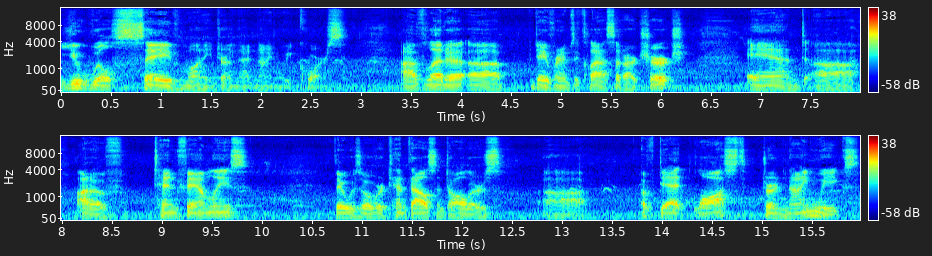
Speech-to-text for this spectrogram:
you will save money during that nine-week course. I've led a, a Dave Ramsey class at our church, and uh, out of 10 families, there was over $10,000 uh, of debt lost during nine weeks,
